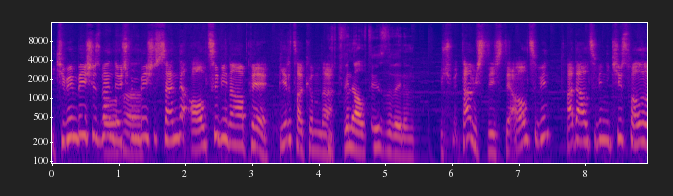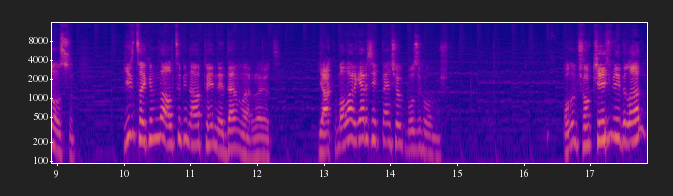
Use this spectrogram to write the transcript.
2500 bende, Oha. 3500 sende, 6000 AP bir takımda. 3600'dü benim. 3000 tam işte işte 6000 hadi 6200 falan olsun. Bir takımda 6000 AP neden var Riot? Yakmalar gerçekten çok bozuk olmuş. Oğlum çok keyifliydi lan.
